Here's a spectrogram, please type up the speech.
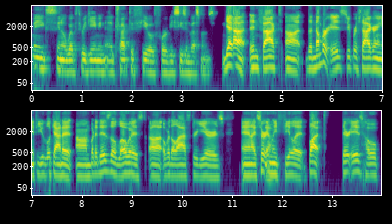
makes you know Web three gaming an attractive field for VCs investments? Yeah, in fact, uh, the number is super staggering if you look at it, um, but it is the lowest uh, over the last three years, and I certainly yeah. feel it. But there is hope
